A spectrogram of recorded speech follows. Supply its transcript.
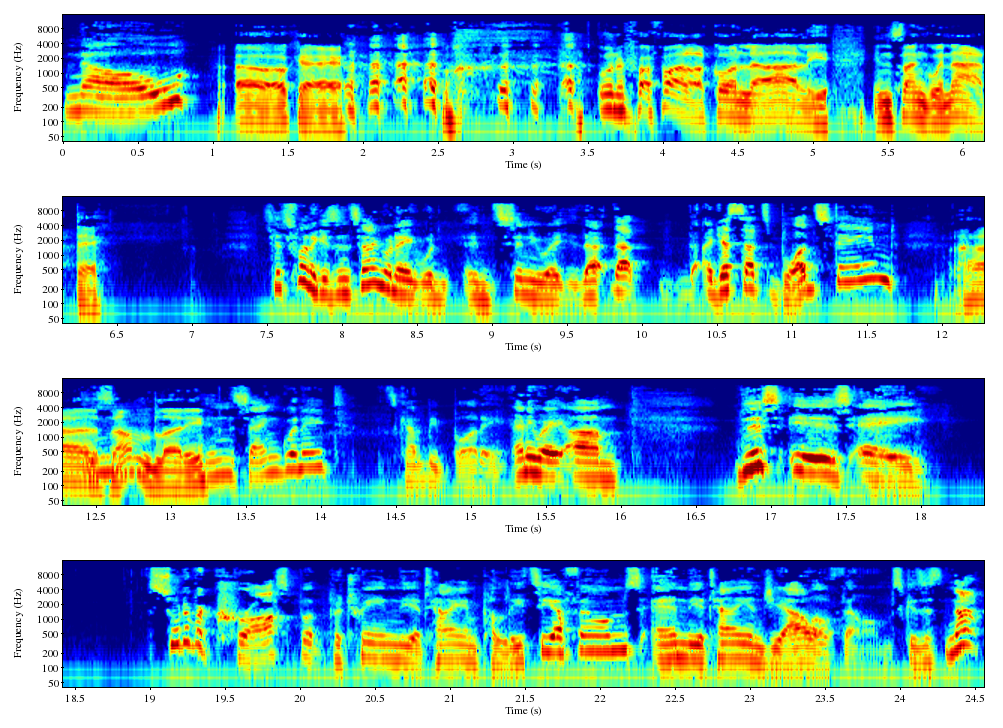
No. Oh, okay. Una farfalla con le ali insanguinate. See, it's funny because insanguinate would insinuate that that I guess that's bloodstained. Uh, something bloody. Insanguinate. It's got to be bloody. Anyway, um, this is a sort of a cross, between the Italian Polizia films and the Italian Giallo films because it's not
